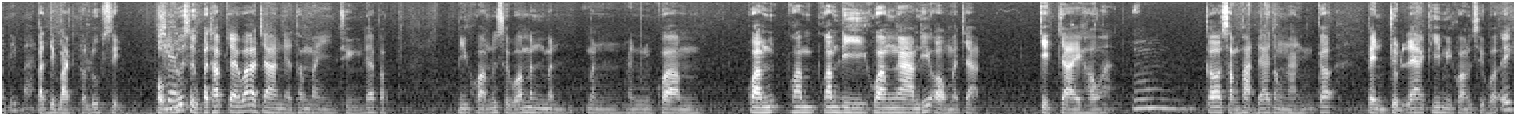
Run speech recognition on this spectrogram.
ปฏิบัติปฏิบัติกับลูกศิษย์ผมเช่นรู้สึกประทับใจว่าอาจารย์เนี่ยทำไมถึงได้แบบมีความรู้สึกว่ามันมันมันมันมีความความความความดีความงามที่ออกมาจากจิตใจเขาอะอืมก็สัมผัสได้ตรงนั้นก็ เป็นจุดแรกที่มีความรู้สึกว่า เอ๊ะ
